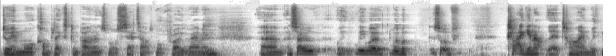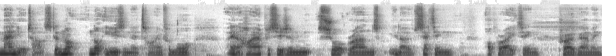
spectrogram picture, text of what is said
doing more complex components, more setups, more programming. Um, and so we, we were we were sort of clagging up their time with manual tasks and not not using their time for more you know higher precision short runs you know setting operating programming.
